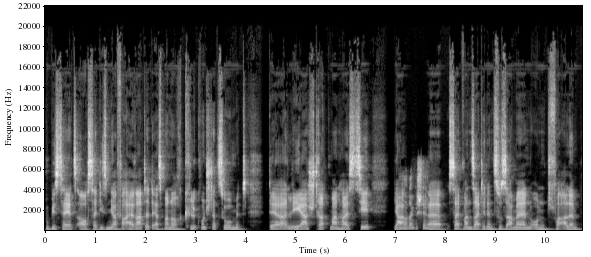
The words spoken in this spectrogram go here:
Du bist ja jetzt auch seit diesem Jahr verheiratet. Erstmal noch Glückwunsch dazu mit der Lea Strattmann heißt sie. Ja, genau, schön. Äh, seit wann seid ihr denn zusammen und vor allem,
